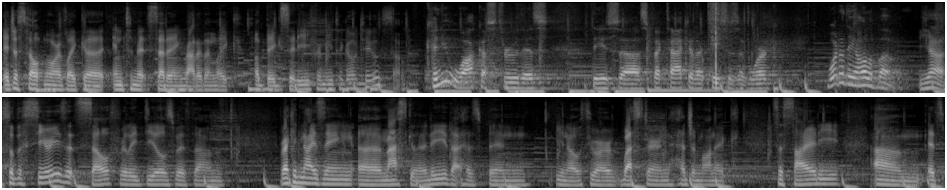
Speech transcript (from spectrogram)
it just felt more of like a intimate setting rather than like a big city for me to go to. So. Can you walk us through this, these uh, spectacular pieces of work? What are they all about? Yeah, so the series itself really deals with um, recognizing a masculinity that has been, you know, through our Western hegemonic society. Um, it's,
